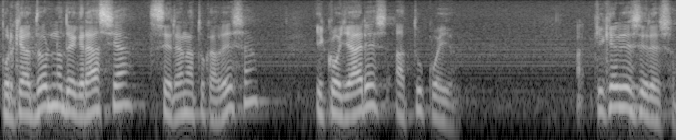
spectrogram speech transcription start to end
porque adorno de gracia serán a tu cabeza y collares a tu cuello. ¿Qué quiere decir eso?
